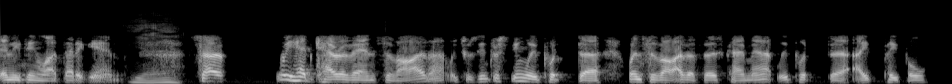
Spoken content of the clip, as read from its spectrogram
anything like that again. Yeah. So we had Caravan Survivor, which was interesting. We put, uh, when Survivor first came out, we put uh, eight people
